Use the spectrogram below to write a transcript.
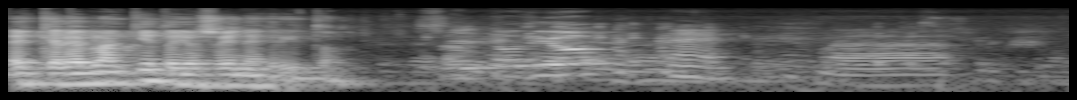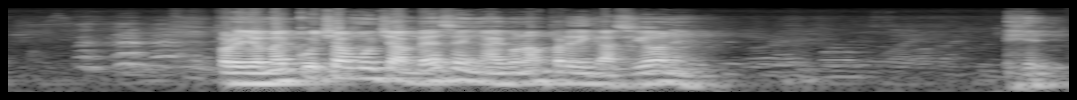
Es que él es blanquito y yo soy negrito. Pero yo me escucho muchas veces en algunas predicaciones. Y,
